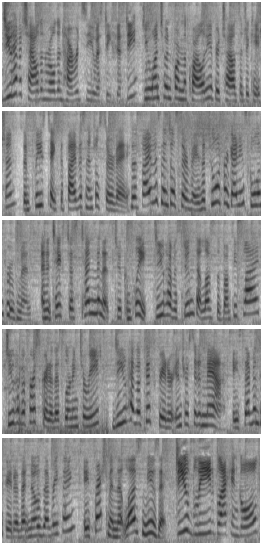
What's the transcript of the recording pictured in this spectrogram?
Do you have a child enrolled in Harvard CUSD 50? Do you want to inform the quality of your child's education? Then please take the 5 Essential Survey. The 5 Essential Survey is a tool for guiding school improvement, and it takes just 10 minutes to complete. Do you have a student that loves the bumpy slide? Do you have a first grader that's learning to read? Do you have a fifth grader interested in math? A seventh grader that knows everything? A freshman that loves music? Do you bleed black and gold?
